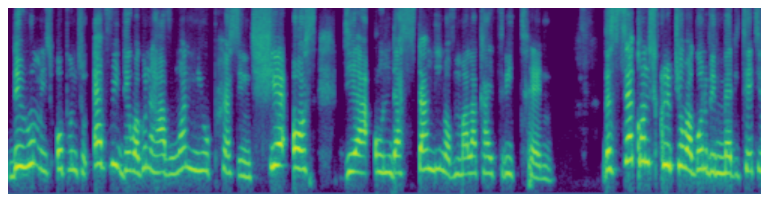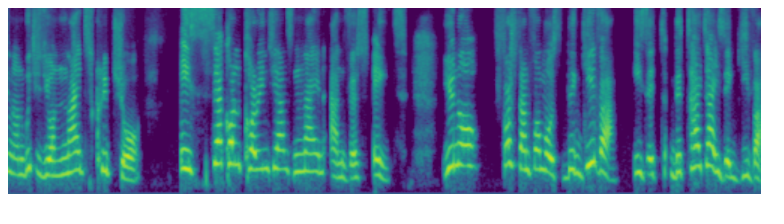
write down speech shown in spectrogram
the room is open to every day. We're going to have one new person share us their understanding of Malachi 3:10. The second scripture we're going to be meditating on, which is your night scripture, is Second Corinthians 9 and verse 8. You know, first and foremost, the giver is a the tither is a giver.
